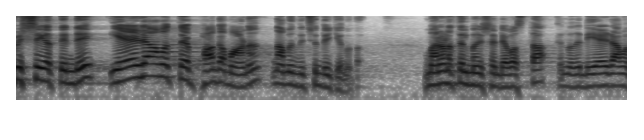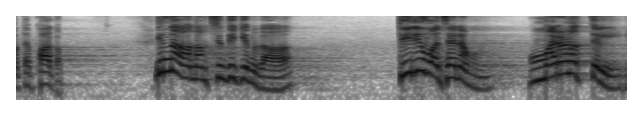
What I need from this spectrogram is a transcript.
വിഷയത്തിന്റെ ഏഴാമത്തെ ഭാഗമാണ് നാം ഇന്ന് ചിന്തിക്കുന്നത്. മരണത്തിൽ മനുഷ്യന്റെ അവസ്ഥ എന്നതിന്റെ ഏഴാമത്തെ ഭാഗം. ഇന്ന് നാം ചിന്തിക്കുന്നത് തിരുവചനം മരണത്തിൽ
